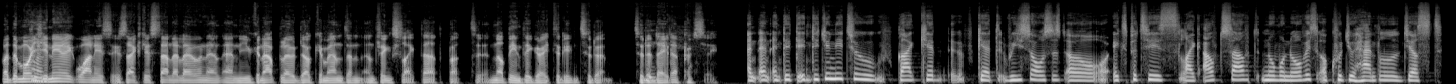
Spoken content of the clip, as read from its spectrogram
But the more mm. generic one is, is actually standalone and, and you can upload document and, and things like that, but uh, not integrated into the to the mm. data per se. And, and, and did, did you need to like get get resources or, or expertise like outside Novo Nordisk, or could you handle just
